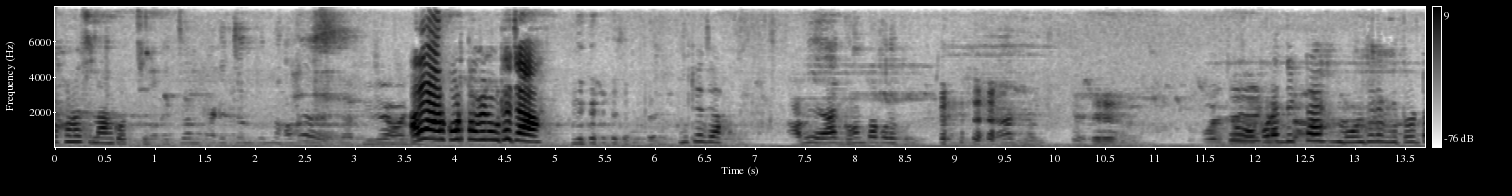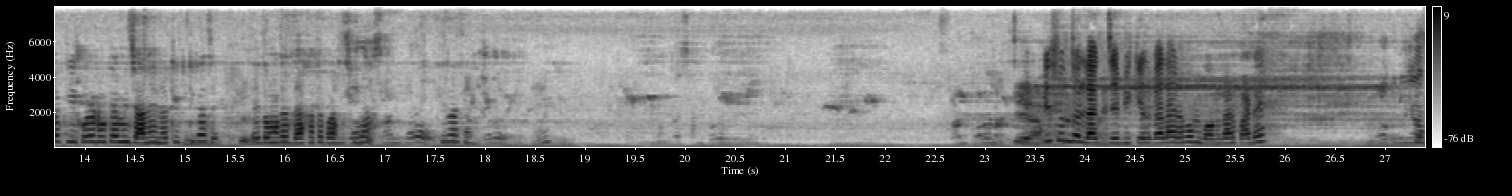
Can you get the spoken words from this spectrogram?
এখনও স্নান করছে। আরে আর করতে হবে না উঠে যা। উঠে যা। আমি এক ঘণ্টা করে করি। তো ওপরের দিকটায় মন্দিরের ভিতরটা কি করে ঢুকে আমি জানি না ঠিক ঠিক আছে? এই তোমাদের দেখাতে পারছি না। ঠিক আছে? হেব্বি সুন্দর লাগছে বিকেলবেলা এরকম গঙ্গার পাড়ে। খুব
